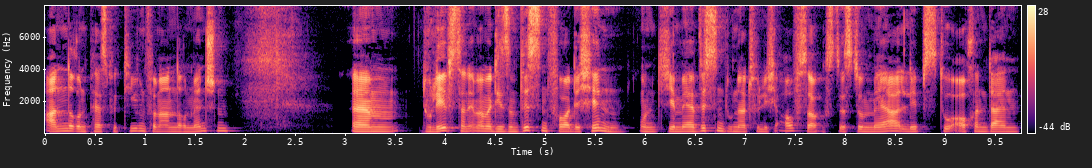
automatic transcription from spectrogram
anderen Perspektiven, von anderen Menschen. Ähm, du lebst dann immer mit diesem Wissen vor dich hin und je mehr Wissen du natürlich aufsaugst, desto mehr lebst du auch in deinen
